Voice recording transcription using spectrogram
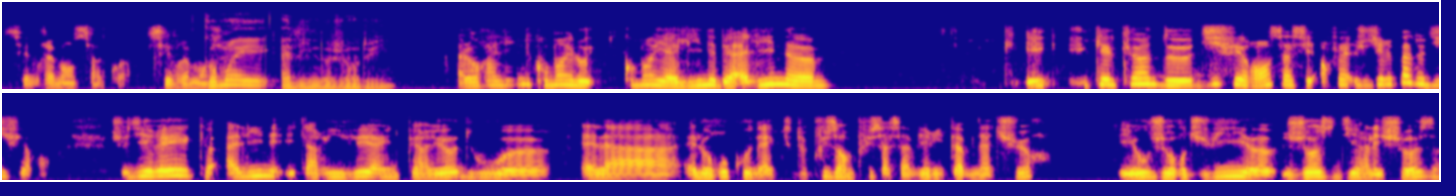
c'est vraiment ça, quoi. C'est vraiment. Comment est Aline aujourd'hui? Alors Aline, comment est, comment est Aline? Eh bien, Aline est quelqu'un de différent. Ça, c'est, enfin, je dirais pas de différent. Je dirais qu'Aline est arrivée à une période où euh, elle a, elle reconnecte de plus en plus à sa véritable nature et aujourd'hui, euh, j'ose dire les choses.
